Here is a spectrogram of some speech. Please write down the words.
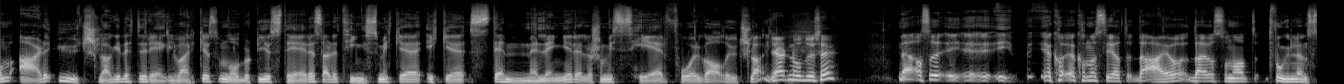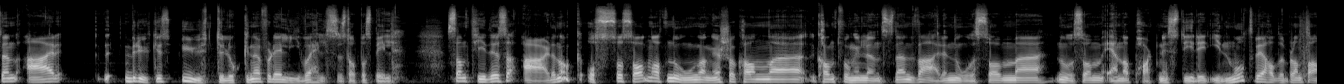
om er det utslag i dette regelverket som nå burde justeres, er det ting som ikke, ikke stemmer lenger, eller som vi ser får gale utslag? Er det noe du ser? Nei, altså, jeg, jeg, jeg, kan, jo si at det er jo, det er jo sånn at tvungen lønnsnemnd er brukes utelukkende fordi liv og helse står på spill. Samtidig så er det nok også sånn at noen ganger så kan, eh, kan tvungen lønnsnemnd være noe som, eh, noe som, en av partene styrer inn mot. Vi hadde bl.a.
